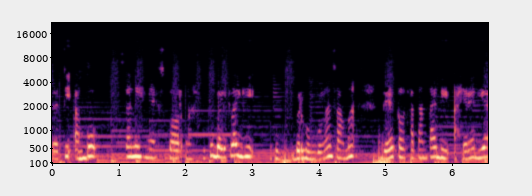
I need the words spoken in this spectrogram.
Berarti aku bisa nih nge-explore. Nah, itu balik lagi berhubungan sama gaya kelekatan tadi. Akhirnya dia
